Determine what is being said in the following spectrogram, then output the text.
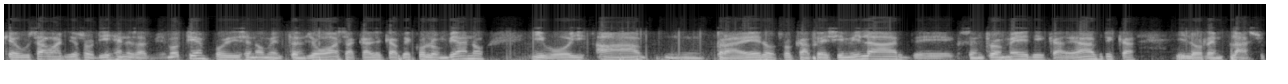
que usa varios orígenes al mismo tiempo y dice, no, entonces yo voy a sacar el café colombiano y voy a mm, traer otro café similar de Centroamérica, de África, y lo reemplazo.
